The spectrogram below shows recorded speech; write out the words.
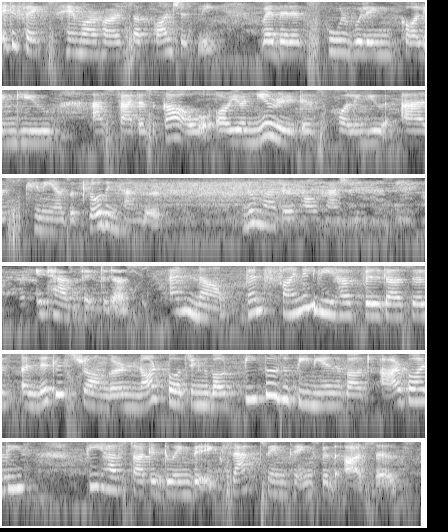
it affects him or her subconsciously whether it's school bullying calling you as fat as a cow or your near relatives calling you as skinny as a clothing hanger, no matter how casually we see, it has affected us. And now, when finally we have built ourselves a little stronger, not bothering about people's opinion about our bodies, we have started doing the exact same things with ourselves.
